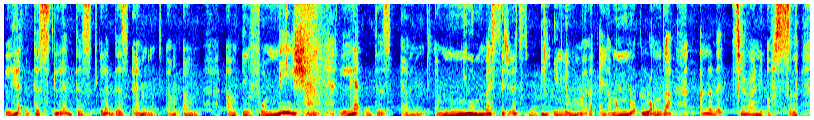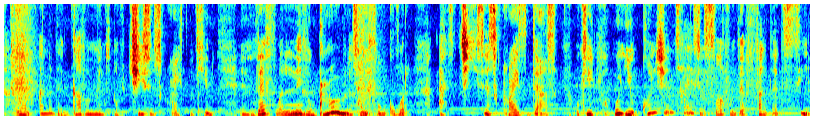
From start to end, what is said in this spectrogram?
Let this. Let this. Let this um um um, um information. Let this um, um new message. Let it be in your mind. I am no longer under the tyranny of sin. I am under the government of Jesus Christ. Okay, and therefore live gloriously for God as Jesus Christ does. Okay, when you conscientize yourself with the fact that see,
